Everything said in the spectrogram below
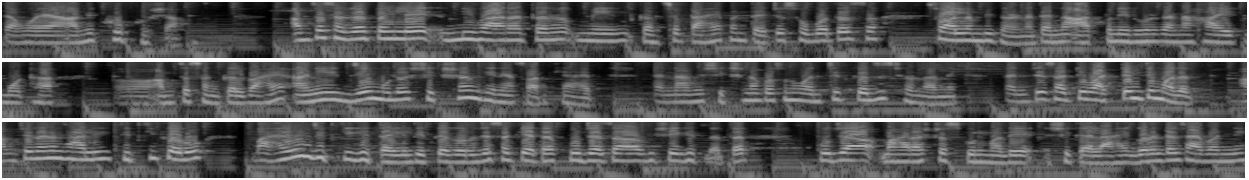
त्यामुळे आम्ही खूप खुश आहोत. आमचा सगळ्यात पहिले निवारा तर मेन कन्सेप्ट आहे पण त्याच्यासोबतच स्वावलंबी करणं त्यांना आत्मनिर्भर करणं हा एक मोठा आमचा संकल्प आहे. आणि जे मुलं शिक्षण घेण्यासारखे आहेत त्यांना आम्ही शिक्षणापासून वंचित कधीच ठेवणार नाही. त्यांच्यासाठी वाटेल ती मदत. आमच्याकडे झाली तितकी करू बाहेरून जितकी घेता येईल तितकं करू. जसं की आता पूजाचा विषय घेतला तर पूजा महाराष्ट्र स्कूलमध्ये शिकायला आहे. गोरंटल साहेबांनी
